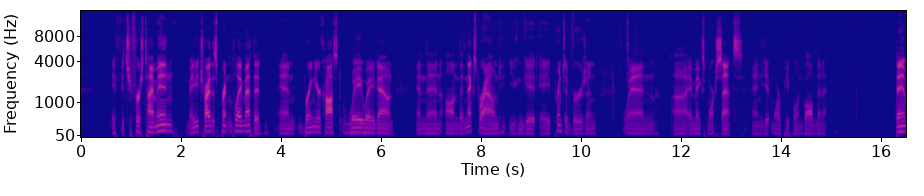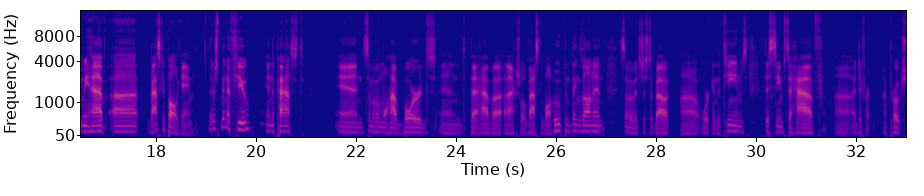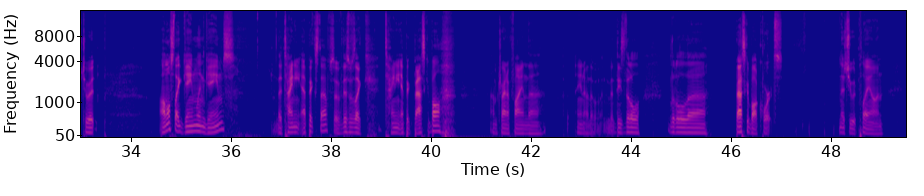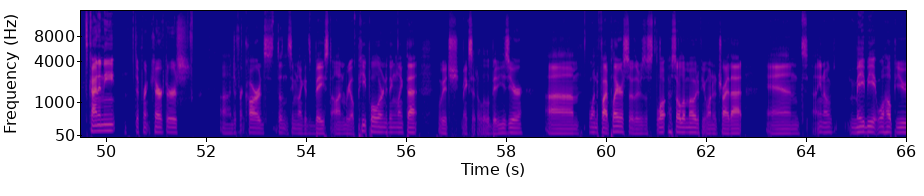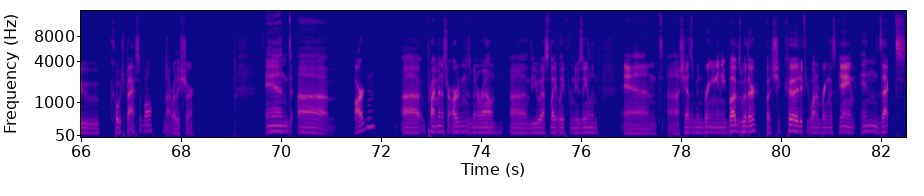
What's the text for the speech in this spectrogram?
if it's your first time in, maybe try this print and play method and bring your cost way way down and then on the next round you can get a printed version when uh, it makes more sense and you get more people involved in it. Then we have a basketball game. There's been a few in the past, and some of them will have boards and that have a, a actual basketball hoop and things on it. Some of it's just about uh, working the teams. This seems to have uh, a different approach to it, almost like Gamelyn Games, the tiny epic stuff. So if this was like tiny epic basketball, I'm trying to find the, you know, the, these little, little uh, basketball courts that you would play on. It's kind of neat. Different characters, uh, different cards. Doesn't seem like it's based on real people or anything like that, which makes it a little bit easier. Um, one to five players, so there's a, a solo mode if you want to try that, and uh, you know maybe it will help you coach basketball. Not really sure. And um, Ardern, uh, Prime Minister Ardern has been around uh, the U.S. lately from New Zealand, and uh, she hasn't been bringing any bugs with her, but she could if you want to bring this game iNZects.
